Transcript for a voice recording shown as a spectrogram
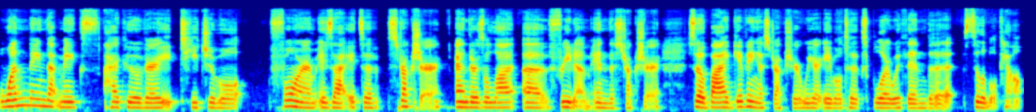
one thing that makes haiku a very teachable form is that it's a structure and there's a lot of freedom in the structure. So by giving a structure, we are able to explore within the syllable count.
